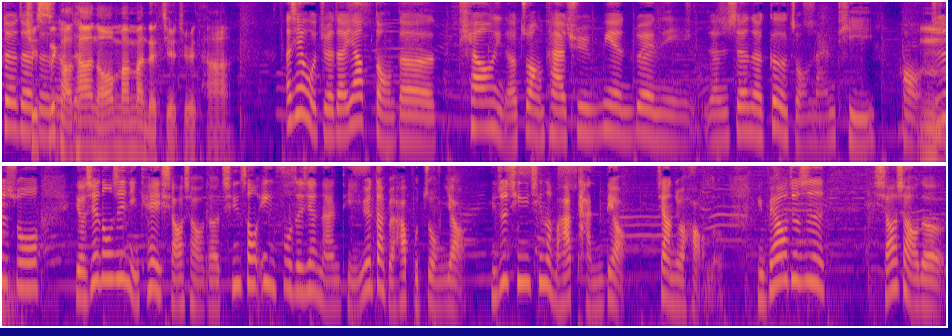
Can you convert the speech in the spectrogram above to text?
对对，去思考它，然后慢慢的解决它。而且我觉得要懂得挑你的状态去面对你人生的各种难题，哦，就是说有些东西你可以小小的轻松应付这些难题，因为代表它不重要。你就轻轻的把它弹掉，这样就好了。你不要就是小小的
